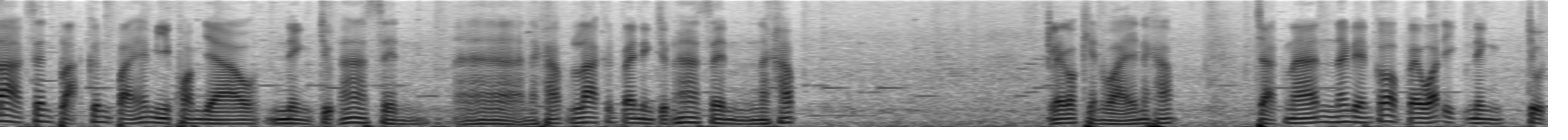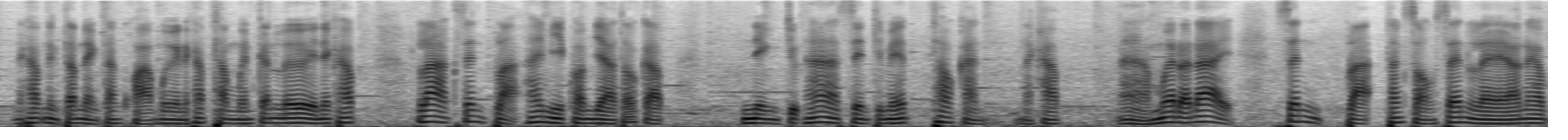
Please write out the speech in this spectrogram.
ลากเส้นประขึ้นไปให้มีความยาว 1.5 เซนอ่านะครับลากขึ้นไป 1.5 เซนนะครับ แล้วก็เขียนไว้นะครับ จากนั้นนักเรียนก็ไปวัดอีก 1 จุดนะครับ1ตำแหน่งทางขวามือนะครับทำเหมือนกันเลยนะครับ ลากเส้นประให้มีความยาวเท่ากับ 1.5 เซนติเมตรเท่ากันนะครับอ่าเมื่อเราได้เส้นประทั้ง 2 เส้นแล้วนะครับ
